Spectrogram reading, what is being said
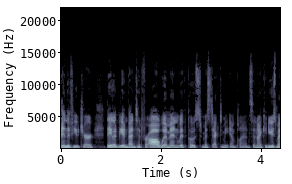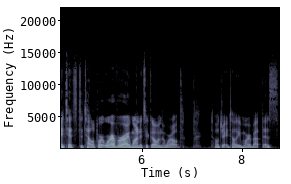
in the future, they would be invented for all women with post mastectomy implants, and I could use my tits to teleport wherever I wanted to go in the world. Told you I'd tell you more about this.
